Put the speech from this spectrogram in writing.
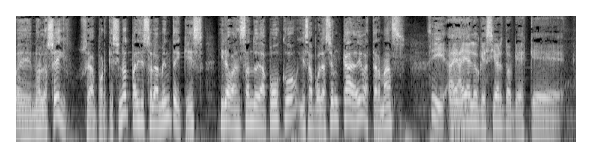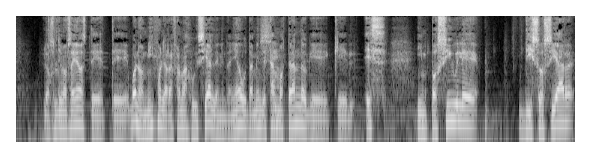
Eh, no lo sé. O sea, porque si no parece solamente que es ir avanzando de a poco y esa población cada vez va a estar más. Sí, hay, Eh, hay algo que es cierto que es que los últimos años te, te- bueno, mismo la reforma judicial de Netanyahu también te están Sí. mostrando que, que es imposible disociar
